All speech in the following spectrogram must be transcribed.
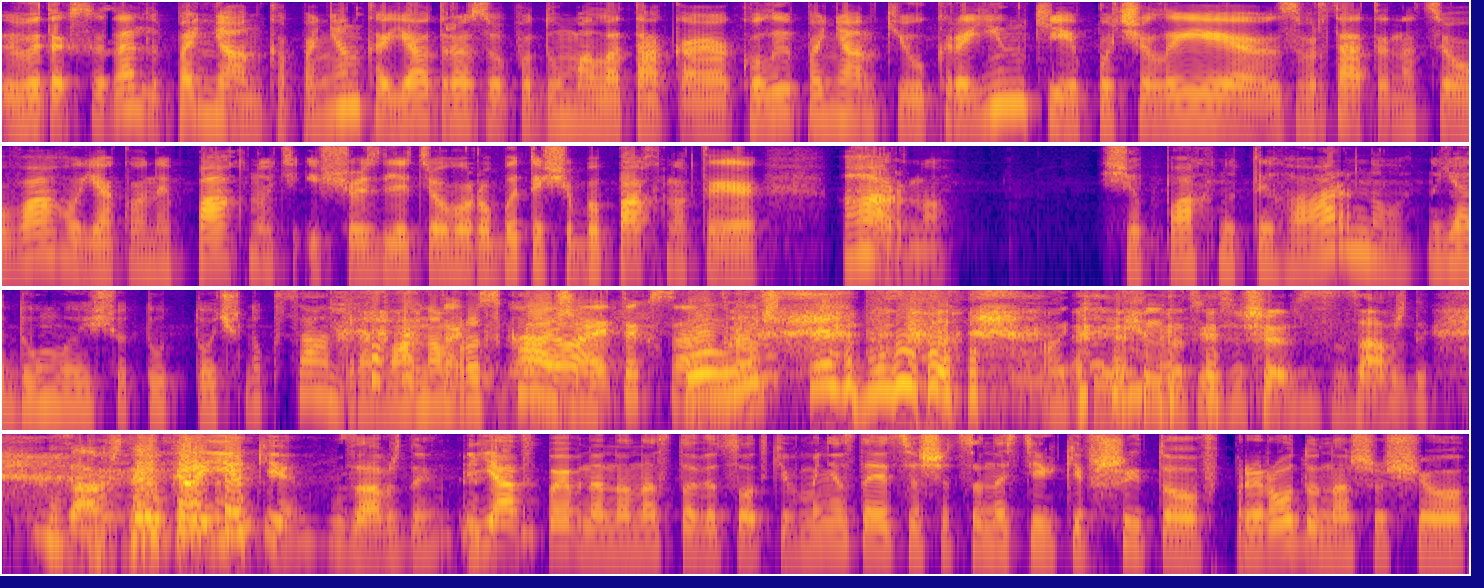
ви так сказали, панянка. Панянка, я одразу подумала так, коли панянки українки почали звертати на це увагу, як вони пахнуть, і щось для цього робити, щоб пахнути гарно. Щоб пахнути гарно, ну я думаю, що тут точно Ксандра вам нам Так, розкаже. Коли ж це було? Окей, ну ти що завжди. завжди. Українки завжди. Я впевнена на 100%. Мені здається, що це настільки вшито в природу нашу, що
